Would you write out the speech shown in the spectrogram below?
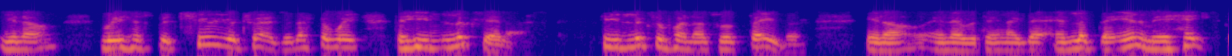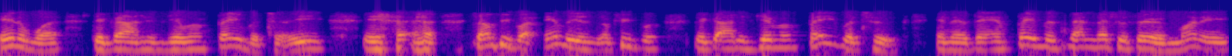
You know, we His peculiar treasure. That's the way that He looks at us. He looks upon us with favor you know, and everything like that. And look, the enemy hates anyone that God has given favor to. He, he some people are envious of people that God has given favor to. And. And favor is not necessarily money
